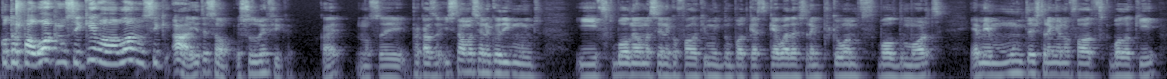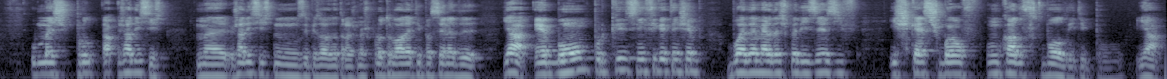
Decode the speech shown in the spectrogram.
contra o Pauoc não sei o quê, blá blá blá, não sei o quê. Ah, e atenção, eu sou do Benfica, ok? Não sei, por acaso, isto é uma cena que eu digo muito e futebol não é uma cena que eu falo aqui muito num podcast que é da estranho porque eu amo futebol de morte, é mesmo muito estranho eu não falar de futebol aqui, mas ah, já disse isto. Mas já disse isto nos episódios atrás, mas por outro lado é tipo a cena de yeah, é bom porque significa que tens sempre bué da merdas para dizeres e, e esqueces bué um bocado o futebol e tipo, yeah,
